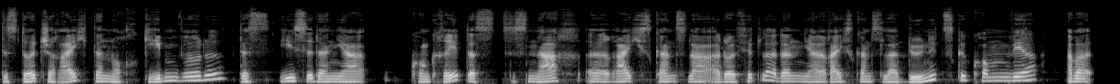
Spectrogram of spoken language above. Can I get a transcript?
das Deutsche Reich dann noch geben würde, das hieße dann ja konkret, dass das nach äh, Reichskanzler Adolf Hitler dann ja Reichskanzler Dönitz gekommen wäre. Aber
